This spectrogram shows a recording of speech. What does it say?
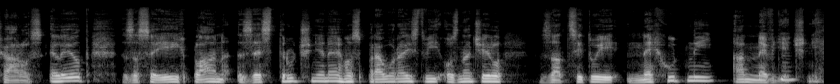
Charles Eliot, zase jejich plán zestručněného zpravodajství označil za, cituji, nechutný a nevděčný. Hmm.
